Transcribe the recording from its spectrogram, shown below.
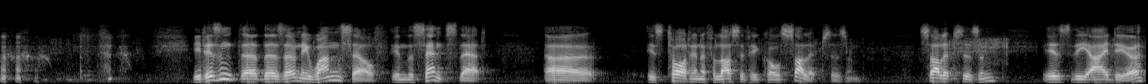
it isn't that there's only one self in the sense that uh, is taught in a philosophy called solipsism. Solipsism is the idea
